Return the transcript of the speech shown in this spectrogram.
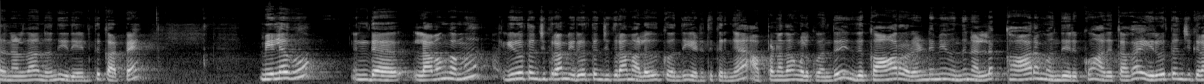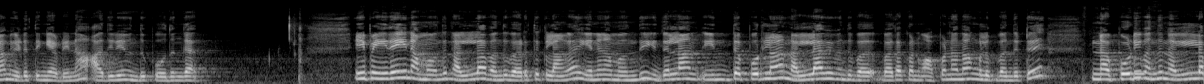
அதனால தான் அது வந்து இதை எடுத்து காட்டேன் மிளகும் இந்த லவங்கமும் இருபத்தஞ்சு கிராம் இருபத்தஞ்சு கிராம் அளவுக்கு வந்து எடுத்துக்கிறங்க. அப்போனா தான் உங்களுக்கு வந்து இது காரம் ரெண்டுமே வந்து நல்ல காரம் வந்து இருக்கும். அதுக்காக இருபத்தஞ்சு கிராம் எடுத்தீங்க அப்படின்னா அதுவே வந்து போதுங்க. இப்போ இதையும் நம்ம வந்து நல்லா வந்து வறுத்துக்கலாங்க. ஏன்னா நம்ம வந்து இதெல்லாம் இந்த பொருளாக நல்லாவே வந்து வ வதக்கணும். அப்படின்னா தான் உங்களுக்கு வந்துட்டு நான் பொடி வந்து நல்லா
